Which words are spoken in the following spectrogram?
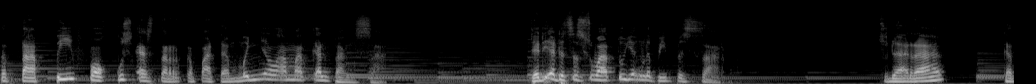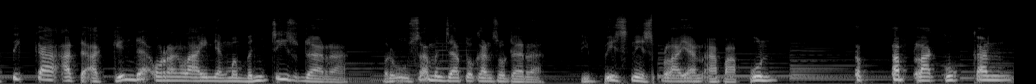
Tetapi fokus Esther kepada menyelamatkan bangsa. Jadi ada sesuatu yang lebih besar. Saudara, ketika ada agenda orang lain yang membenci saudara, berusaha menjatuhkan saudara di bisnis pelayan apa pun, tetap lakukan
